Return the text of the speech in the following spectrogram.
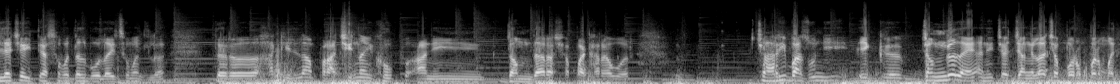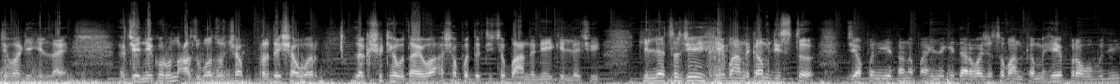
किल्ल्याच्या इतिहासाबद्दल बोलायचं म्हटलं तर हा किल्ला प्राचीन आहे खूप आणि दमदार अशा पठारावर चारही बाजूंनी एक जंगल आहे आणि त्या जंगलाच्या बरोबर मध्यभागी किल्ला आहे. जेणेकरून आजूबाजूच्या प्रदेशावर लक्ष ठेवता यावं अशा पद्धतीचं बांधणी आहे किल्ल्याची. किल्ल्याचं जे हे बांधकाम दिसतं जे आपण येताना पाहिलं की दरवाजाचं बांधकाम हे प्रभावली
